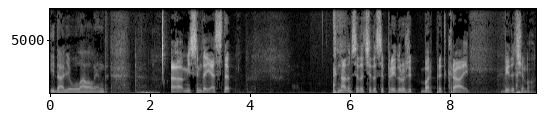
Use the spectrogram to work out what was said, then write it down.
i dalje u La La Land? Uh, mislim da jeste. Nadam se da će da se pridruži bar pred kraj. Vidjet ćemo.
